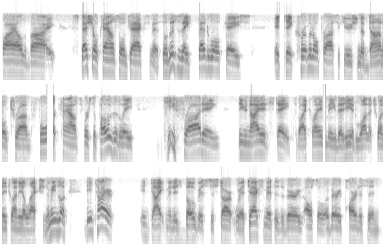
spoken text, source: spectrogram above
filed by special counsel Jack Smith. So this is a federal case. It's a criminal prosecution of Donald Trump, four counts for supposedly defrauding the United States by claiming that he had won the 2020 election. I mean, look, the entire indictment is bogus to start with. Jack Smith is a very also a very partisan,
